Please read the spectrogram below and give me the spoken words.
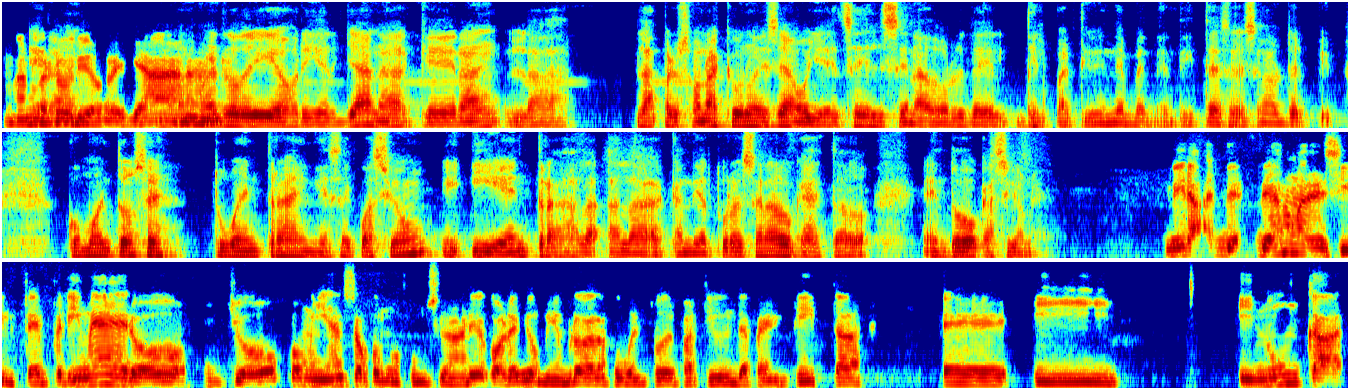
Manuel Rodríguez Orellana. Manuel Rodríguez Orellana, que eran las, las personas que uno decía, oye, ese es el senador del, del Partido Independentista, ese es el senador del PIB. ¿Cómo entonces tú entras en esa ecuación y, entras a la, candidatura al Senado que has estado en dos ocasiones? Mira, déjame decirte, primero, yo comienzo como funcionario de colegio, miembro de la juventud del Partido Independentista, eh, y, y nunca,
